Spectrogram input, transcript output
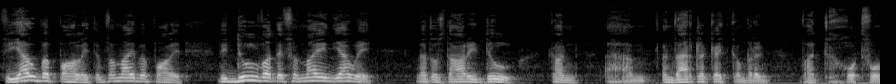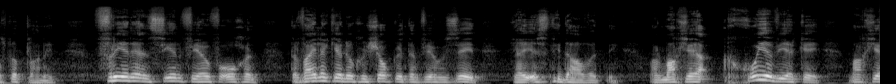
vir jou bepaal het en vir my bepaal het, die doel wat hy vir my en jou het, dat ons daardie doel kan ehm um, in werklikheid kan bring wat God vir ons beplan het. Vrede en seën vir jou vanoggend terwyl ek jou nou geskok het en vir jou gesê het jy is nie Dawid nie. Maar mag jy 'n goeie week hê. Mag jy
